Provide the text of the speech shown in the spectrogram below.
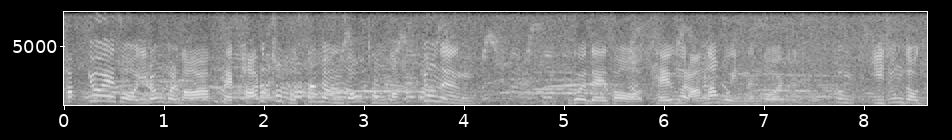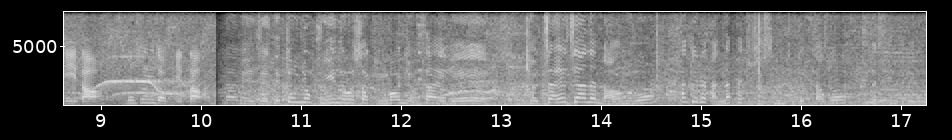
학교에서 이런 걸 나한테 가르쳐 줬으면서 정작 학교는 그거에 대해서 대응을 안 하고 있는 대해서 좀 이중적이다, 모순적이다. 그다음에 이제 대통령 부인으로서 김건희 여사에게 결자 해지하는 마음으로 학위를 반납해 주셨으면 좋겠다고 말씀드리는 겁니다.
